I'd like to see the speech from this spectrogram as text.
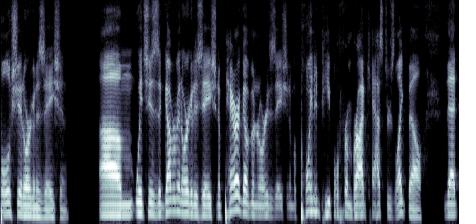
bullshit organization, um, which is a government organization, a para-government organization of appointed people from broadcasters like Bell that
